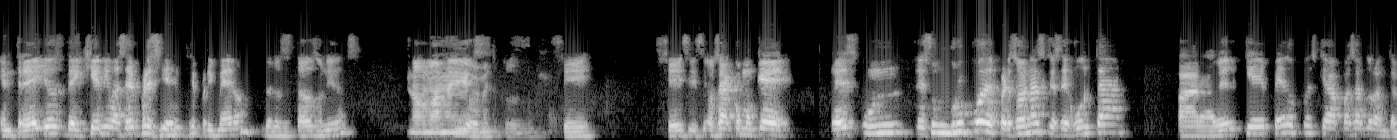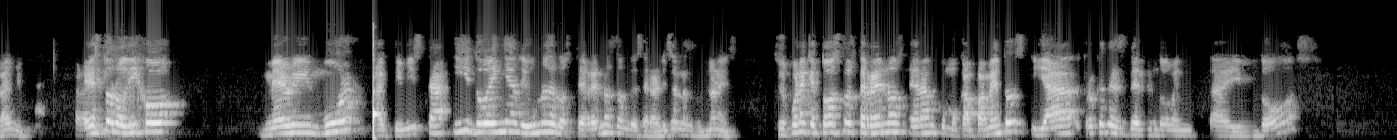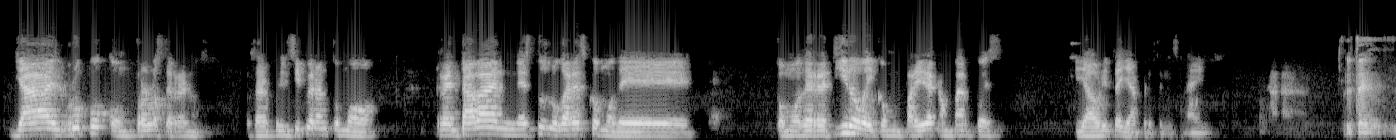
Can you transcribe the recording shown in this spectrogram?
entre ellos de quién iba a ser presidente primero de los Estados Unidos. No mames. Sí, obviamente, pues sí. Sí, sí, sí. O sea, como que es un, es un grupo de personas que se junta para ver qué pedo, pues, qué va a pasar durante el año. Para Esto lo dijo Mary Moore, activista y dueña de uno de los terrenos donde se realizan las reuniones. Se supone que todos estos terrenos eran como campamentos y ya creo que desde el 92 ya el grupo compró los terrenos. O sea, al principio eran como rentaban estos lugares como de como de retiro, güey, como para ir a acampar, pues. Y ahorita ya pertenecen a ellos.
